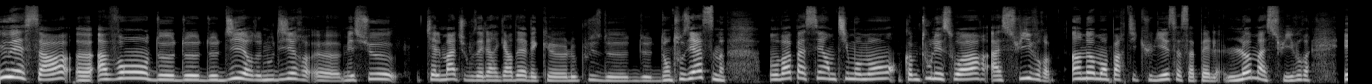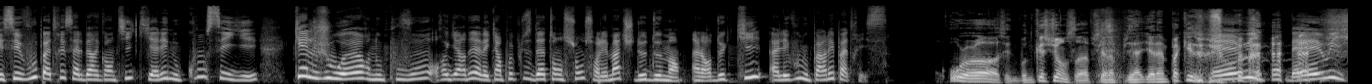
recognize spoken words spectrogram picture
USA, euh, avant de, de, de dire, de nous dire, euh, messieurs, quel match vous allez regarder avec euh, le plus de- de- d'enthousiasme, on va passer un petit moment, comme tous les soirs, à suivre un homme en particulier. Ça s'appelle l'homme à suivre. Et c'est vous, Patrice Alberganti, qui allez nous conseiller quels joueurs nous pouvons regarder avec un peu plus d'attention sur les matchs de demain. Alors, de qui allez-vous nous parler, Patrice? Oh là là, c'est une bonne question ça, parce qu'il y en a, il y en a un paquet de Eh oui, ben oui.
